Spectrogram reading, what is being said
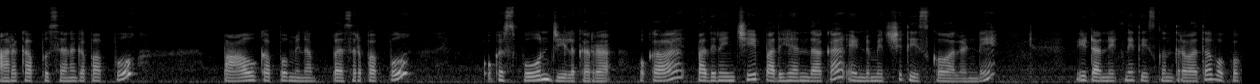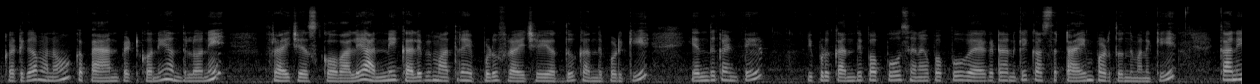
అరకప్పు శనగపప్పు పావు కప్పు మిన పెసరపప్పు ఒక స్పూన్ జీలకర్ర ఒక పది నుంచి పదిహేను దాకా ఎండుమిర్చి తీసుకోవాలండి. వీటన్నిటిని తీసుకున్న తర్వాత ఒక్కొక్కటిగా మనం ఒక ప్యాన్ పెట్టుకొని అందులోని ఫ్రై చేసుకోవాలి. అన్నీ కలిపి మాత్రం ఎప్పుడు ఫ్రై చేయొద్దు కందిపొడికి. ఎందుకంటే ఇప్పుడు కందిపప్పు శనగపప్పు వేగటానికి కాస్త టైం పడుతుంది మనకి. కానీ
